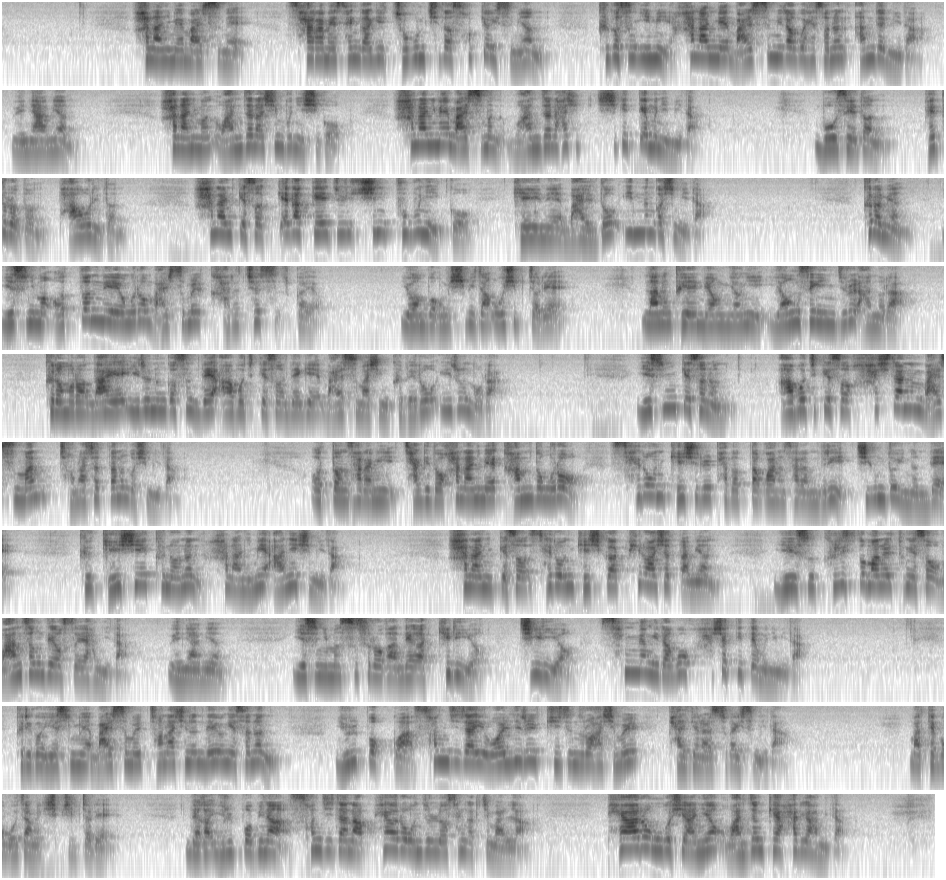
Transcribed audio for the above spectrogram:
하나님의 말씀에 사람의 생각이 조금치 더 섞여 있으면 그것은 이미 하나님의 말씀이라고 해서는 안 됩니다. 왜냐하면 하나님은 완전하신 분이시고 하나님의 말씀은 완전하시기 때문입니다. 모세든 베드로든 바울이든 하나님께서 깨닫게 해주신 부분이 있고 개인의 말도 있는 것입니다. 그러면 예수님은 어떤 내용으로 말씀을 가르쳤을까요? 요한복음 12장 50절에 나는 그의 명령이 영생인 줄을 아노라. 그러므로 나의 이르는 것은 내 아버지께서 내게 말씀하신 그대로 이르노라. 예수님께서는 아버지께서 하시라는 말씀만 전하셨다는 것입니다. 어떤 사람이 자기도 하나님의 감동으로 새로운 계시를 받았다고 하는 사람들이 지금도 있는데 그 계시의 근원은 하나님이 아니십니다. 하나님께서 새로운 계시가 필요하셨다면 예수 그리스도만을 통해서 완성되었어야 합니다. 왜냐하면 예수님은 스스로가 내가 길이요 진리요 생명이라고 하셨기 때문입니다. 그리고 예수님의 말씀을 전하시는 내용에서는 율법과 선지자의 원리를 기준으로 하심을 발견할 수가 있습니다. 마태복 5장 17절에 내가 율법이나 선지자나 폐하러 온 줄로 생각지 말라. 폐하러 온 것이 아니여 완전케 하려 합니다.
